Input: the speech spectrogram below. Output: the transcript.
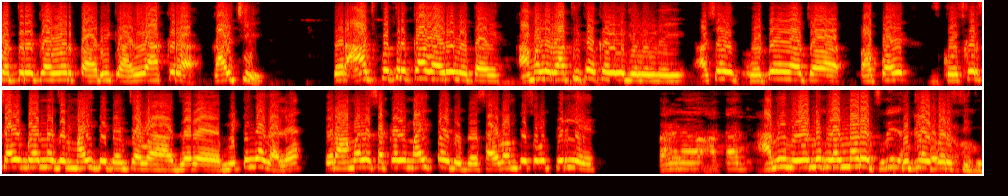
पत्रकावर तारीख आहे अकरा कालची तर आज पत्रक का व्हायरल होत आहे? आम्हाला रात्री का कळलं गेलेलं नाही? अशा खोट्या पाप आहे. खोसकर साहेबांना जर माहीत आहे त्यांच्या जर मिटिंगा झाल्या तर आम्हाला सकाळी माहीत पाहिजे होतं. साहेब आमच्यासोबत फिरले कारण आता आम्ही निवडणूक लढणारच कुठल्याही परिस्थितीत.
